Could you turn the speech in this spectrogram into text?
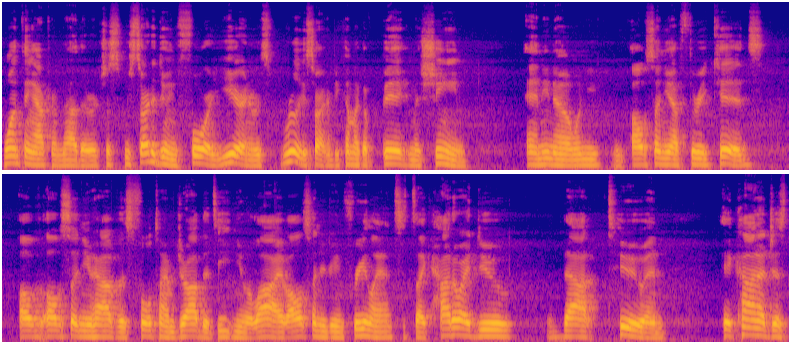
one thing after another. Just we started doing four a year, and it was really starting to become like a big machine. And you know, when you all of a sudden you have three kids all, all of a sudden you have this full-time job that's eating you alive. All of a sudden you're doing freelance. It's like how do i do that too? And it kind of just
